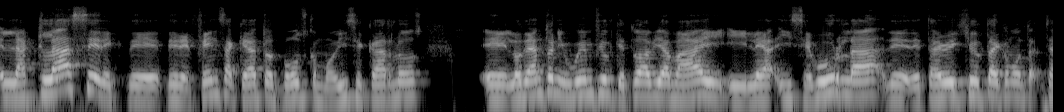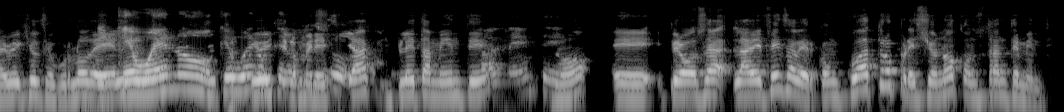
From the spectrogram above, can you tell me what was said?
la clase de, de, defensa que da Todd Bowles, como dice Carlos, eh, lo de Anthony Winfield que todavía va y, y, se burla de, de Tyreek Hill, tal como Tyreek Hill se burló de él. Qué bueno, qué bueno. Que, lo, merecía completamente, ¿no? Eh, pero, o sea, la defensa, a ver, con cuatro presionó constantemente.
